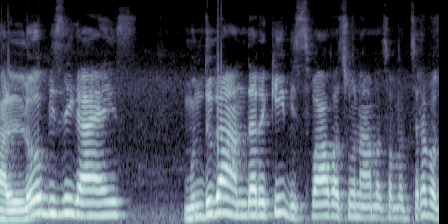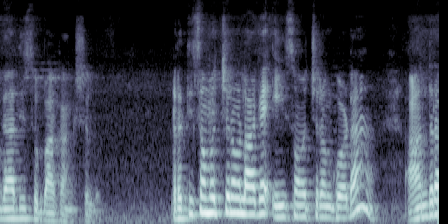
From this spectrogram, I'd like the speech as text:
హలో బిజీ గాయస్ ముందుగా అందరికీ విశ్వావసునామ సంవత్సర ఉగాది శుభాకాంక్షలు. ప్రతి సంవత్సరం లాగా ఈ సంవత్సరం కూడా ఆంధ్ర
